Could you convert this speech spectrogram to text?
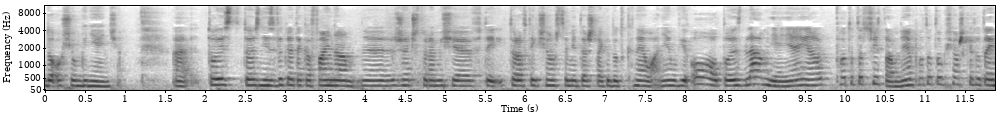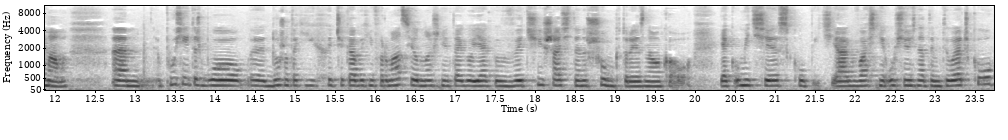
do osiągnięcia. E, to jest, to jest niezwykle taka fajna e, rzecz, która mi się w tej, która w tej książce mnie też tak dotknęła, nie? Mówię, o, to jest dla mnie, nie? Ja po to to czytam, nie? Po to tą książkę tutaj mam. Później też było e, dużo takich ciekawych informacji odnośnie tego, jak wyciszać ten szum, który jest naokoło, jak umieć się skupić, jak właśnie usiąść na tym tyłeczku,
